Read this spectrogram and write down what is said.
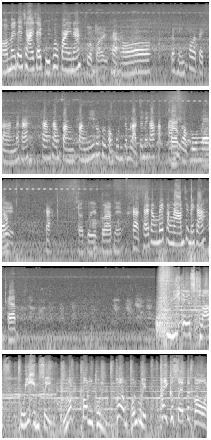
อ๋อไม่ได้ใช้ใช้ปุ๋ยทั่วไปนะทั่วไปค่ะอ๋อจะเห็นข้อแตกต่างนะคะ ทางทางฝั่งฝั่งนี้ก็คือของคุณจำหลัดใช่ไหมคะตามที่ออกรวงแล้วค่ะใช้โปรเจกต์กลาสเนี่ยค่ะ ใช้ทั้งเม็ดทั้งน้ำใช่ไหมคะครับปุ๋ยเอสคลาสปุ๋ยอินทรีย์ลดต้นทุน เพิ่มผลผลิตให้เกษตรกร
